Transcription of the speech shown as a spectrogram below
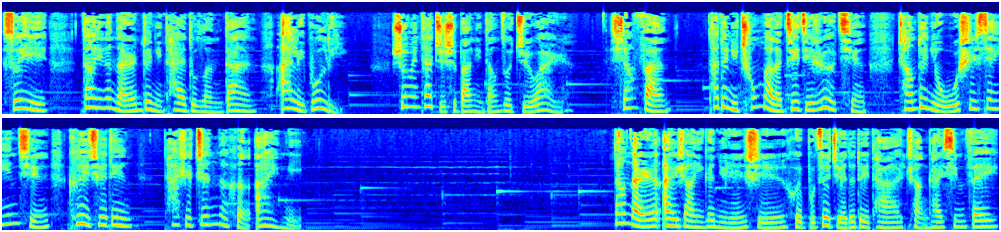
所以，当一个男人对你态度冷淡、爱理不理，说明他只是把你当做局外人。相反，他对你充满了积极热情，常对你无事献殷勤，可以确定他是真的很爱你。当男人爱上一个女人时，会不自觉的对她敞开心扉，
